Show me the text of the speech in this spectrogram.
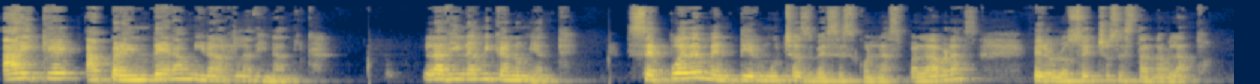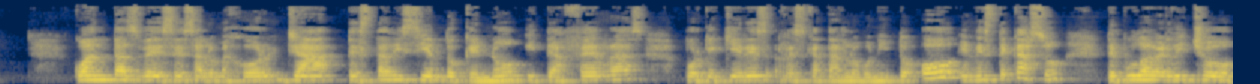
Hay que aprender a mirar la dinámica. La dinámica no miente. Se puede mentir muchas veces con las palabras, pero los hechos están hablando. ¿Cuántas veces a lo mejor ya te está diciendo que no y te aferras porque quieres rescatar lo bonito? O en este caso, te pudo haber dicho,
